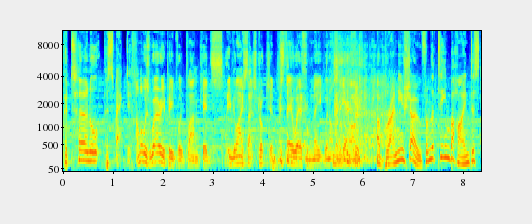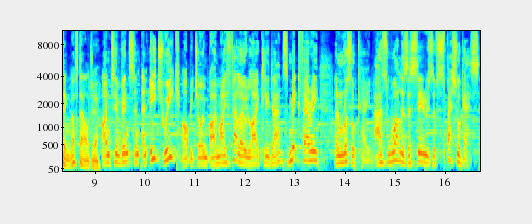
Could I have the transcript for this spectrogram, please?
paternal perspective. I'm always wary of people who plan kids. If your life's that structured, stay away from me. We're not going to get on. A brand new show from the team behind Distinct Nostalgia. I'm Tim Vincent, and each week I'll be joined by my fellow Likely Dads, Mick Ferry and Russell Kane, as well as a series of special guests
